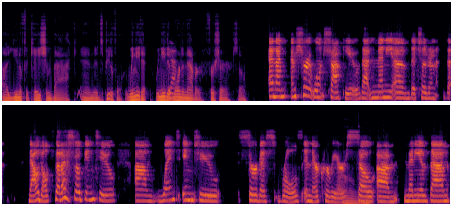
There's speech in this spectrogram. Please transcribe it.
uh, unification back, and it's beautiful. We need it. We need it Yeah. more than ever, for sure. So and I'm I'm sure it won't shock you that many of the children that now adults that I've spoken to um, went into service roles in their careers. Oh, so um, many of them,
